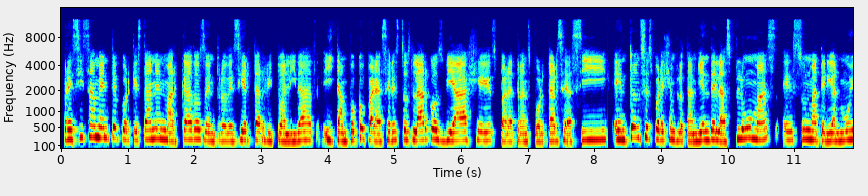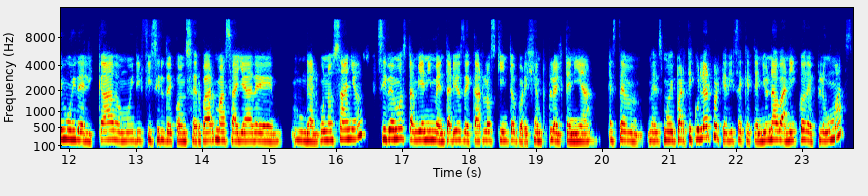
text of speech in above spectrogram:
precisamente porque están enmarcados dentro de cierta ritualidad y tampoco para hacer estos largos viajes, para transportarse así. Entonces, por ejemplo, también de las plumas, es un material muy, muy delicado, muy difícil de conservar más allá de, de algunos años. Si vemos también inventarios de Carlos V, por ejemplo, él tenía, este es muy particular porque dice que tenía un abanico de plumas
